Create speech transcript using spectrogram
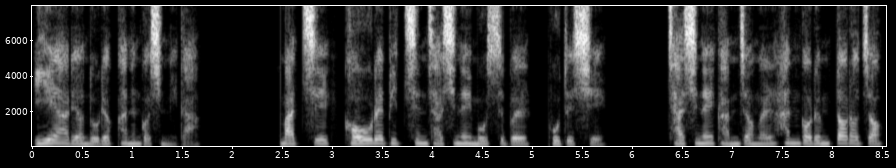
이해하려 노력하는 것입니다. 마치 거울에 비친 자신의 모습을 보듯이 자신의 감정을 한 걸음 떨어져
